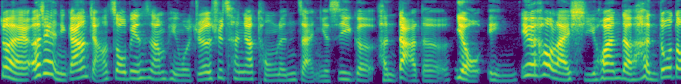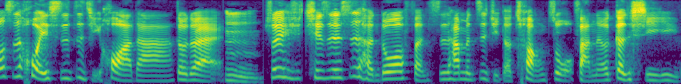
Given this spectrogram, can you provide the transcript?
对，而且你刚刚讲到周边商品，我觉得去参加同人展也是一个很大的诱因，因为后来喜欢的很多都是绘师自己画的啊，对不对？嗯，所以其实是很多粉丝他们自己的创作反而更吸引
